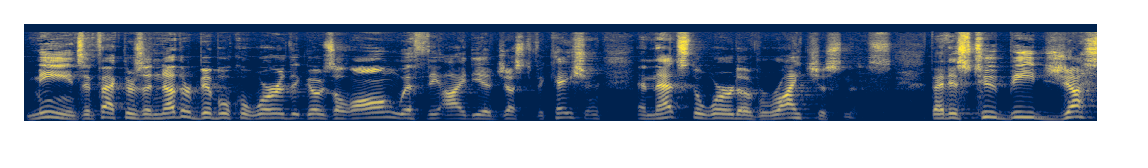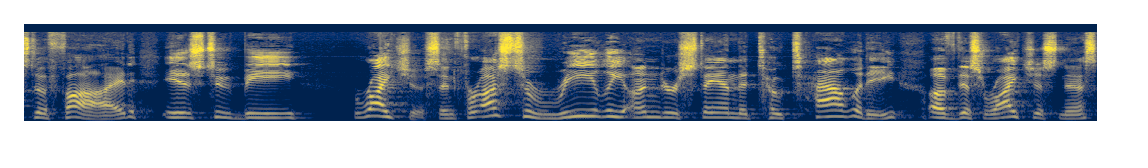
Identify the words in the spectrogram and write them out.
means. In fact, there's another biblical word that goes along with the idea of justification, and that's the word of righteousness. That is, to be justified is to be righteous. And for us to really understand the totality of this righteousness,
